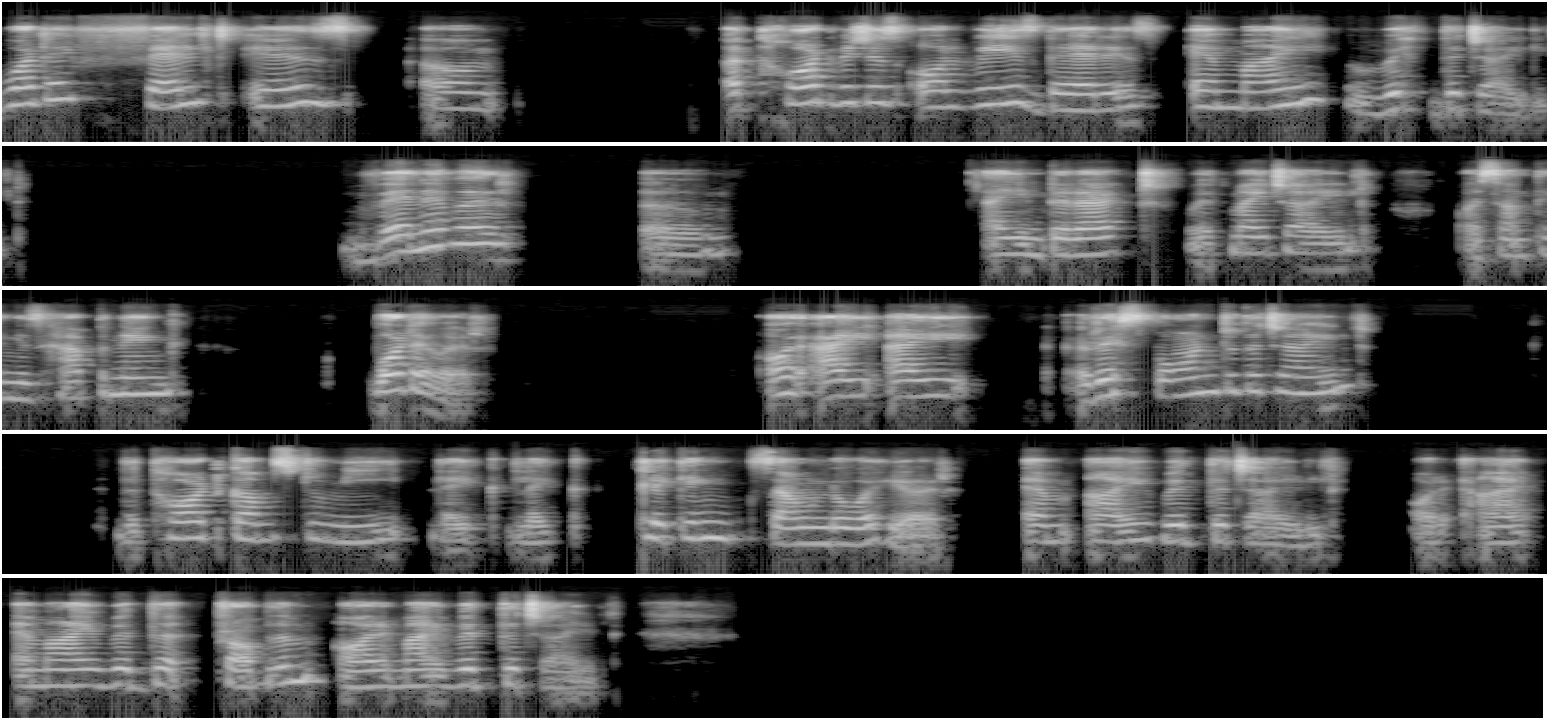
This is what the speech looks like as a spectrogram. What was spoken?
what I felt is um, a thought which is always there is, am I with the child? Whenever um, I interact with my child or something is happening, whatever, or I, I respond to the child, the thought comes to me like, like clicking sound over here. Am I with the child? Or I, am I with the problem or am I with the child?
